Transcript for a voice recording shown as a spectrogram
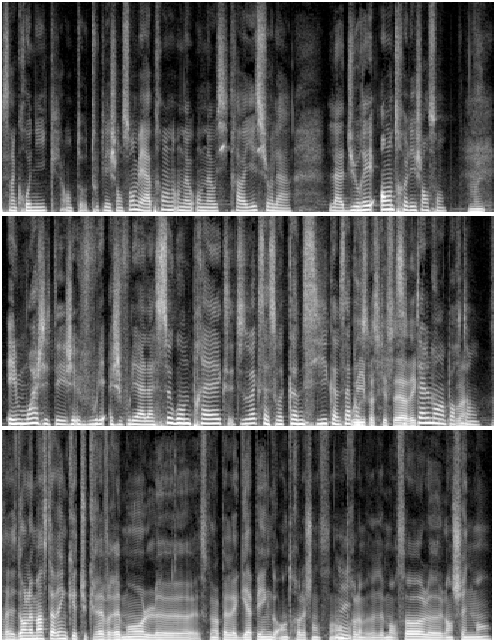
synchronique entre toutes les chansons. Mais après, on, a, aussi travaillé sur la durée entre les chansons. Oui. Et moi, j'étais, je voulais, je voulais à la seconde près, que, tu vois, que ça soit comme ci, comme ça. Oui, parce que c'est avec. tellement important. Dans le mastering que tu crées vraiment le, ce qu'on appelle le gapping entre les chansons, Ouais. entre le, le morceau, le- l'enchaînement.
